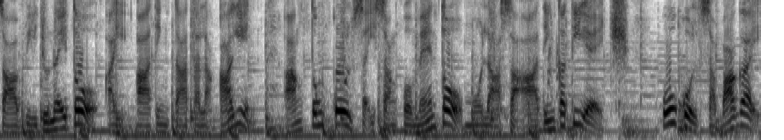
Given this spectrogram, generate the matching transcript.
Sa video na ito ay ating tatalakayin ang tungkol sa isang komento mula sa ating ka-TH ukol sa bagay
